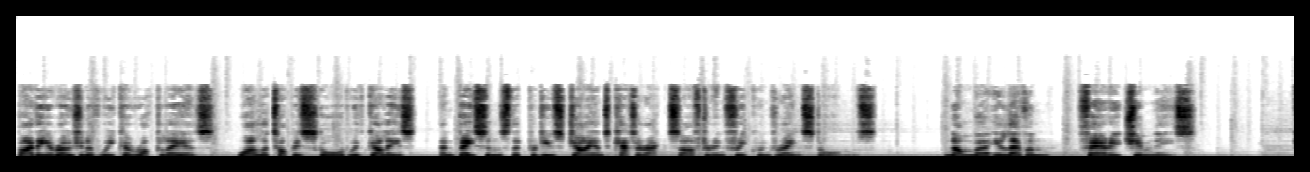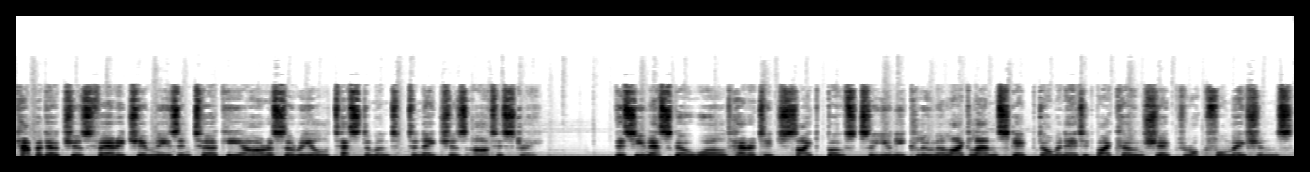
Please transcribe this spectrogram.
by the erosion of weaker rock layers, while the top is scored with gullies, and basins that produce giant cataracts after infrequent rainstorms. Number 11, Fairy Chimneys. Cappadocia's fairy chimneys in Turkey are a surreal testament to nature's artistry. This UNESCO World Heritage Site boasts a unique lunar-like landscape dominated by cone-shaped rock formations,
